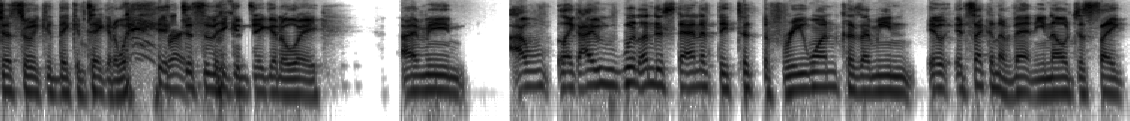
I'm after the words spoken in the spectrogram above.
just so can, they can take it away, right. just so they can take it away. I mean, I like I would understand if they took the free one because I mean it, it's like an event, you know, just like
